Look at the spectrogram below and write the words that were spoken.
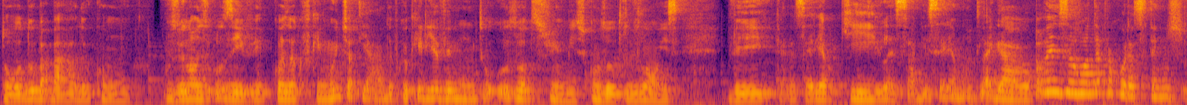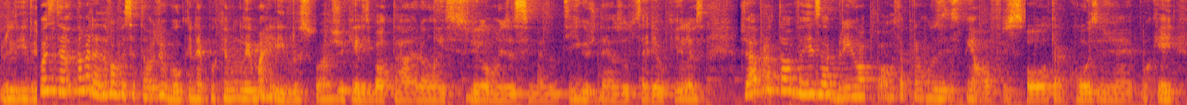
todo o babado com os vilões, inclusive, coisa que eu fiquei muito chateada, porque eu queria ver muito os outros filmes com os outros vilões. Ver, cara, serial killer, sabe? Seria muito legal. Talvez eu vou até procurar se tem uns livros. Mas na verdade eu vou ver se tem um audiobook, né? Porque eu não leio mais livros. Eu acho que eles botaram esses vilões assim mais antigos, né? Os outros serial killers. Já pra talvez abrir uma porta para uns spin-offs ou outra coisa, né? Porque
